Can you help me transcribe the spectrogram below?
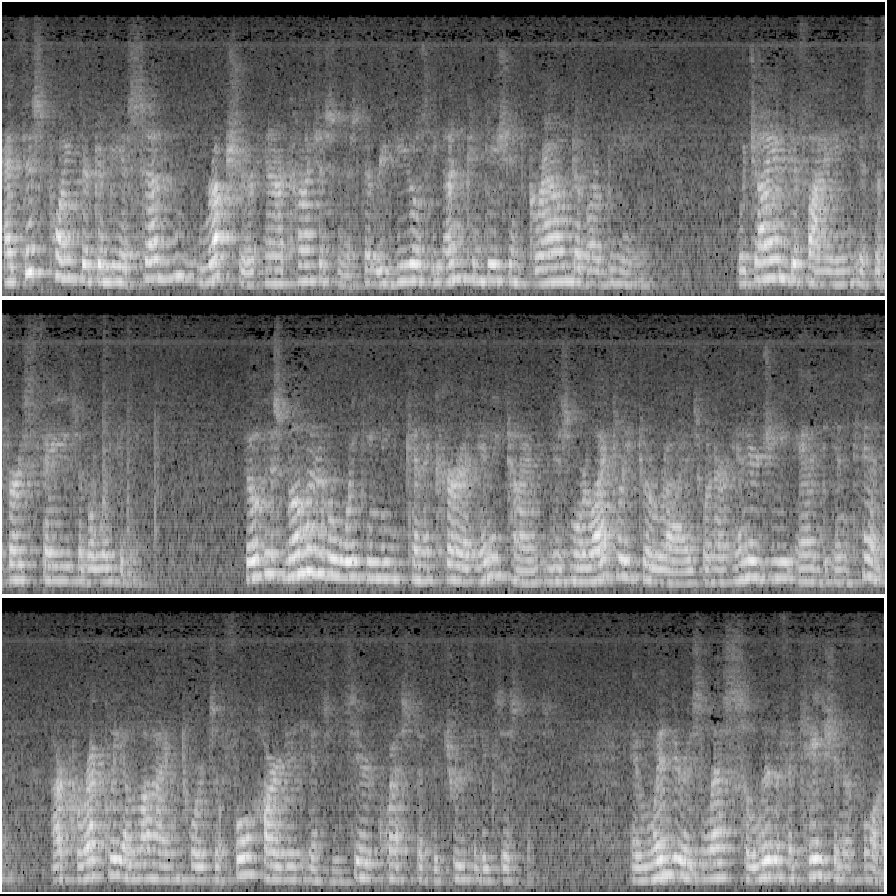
At this point, there can be a sudden rupture in our consciousness that reveals the unconditioned ground of our being, which I am defining as the first phase of awakening. Though this moment of awakening can occur at any time, it is more likely to arise when our energy and intent are correctly aligned towards a full-hearted and sincere quest of the truth of existence, and when there is less solidification of form.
